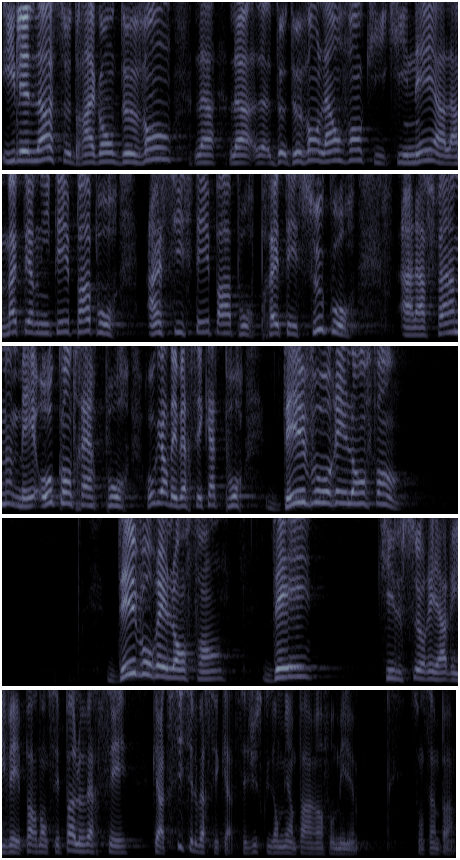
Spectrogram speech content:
il est là, ce dragon, devant, l'enfant qui, qui naît à la maternité, pas pour insister, pas pour prêter secours à la femme, mais au contraire pour, regardez verset 4, pour dévorer l'enfant. Dévorer l'enfant dès qu'il serait arrivé. Pardon, ce n'est pas le verset 4. Si, c'est le verset 4, c'est juste qu'ils ont mis un paragraphe au milieu. Ils sont sympas.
